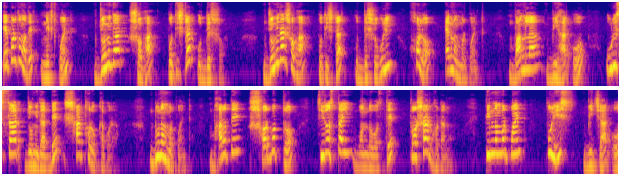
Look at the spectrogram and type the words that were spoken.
এরপর তোমাদের নেক্সট পয়েন্ট জমিদার সভা প্রতিষ্ঠার উদ্দেশ্য। জমিদার সভা প্রতিষ্ঠার উদ্দেশ্যগুলি হল এক নম্বর পয়েন্ট, বাংলা, বিহার ও উড়িষ্যার জমিদারদের স্বার্থ রক্ষা করা। দু নম্বর পয়েন্ট, ভারতে সর্বত্র চিরস্থায়ী বন্দোবস্তের প্রসার ঘটানো। তিন নম্বর পয়েন্ট, পুলিশ, বিচার ও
